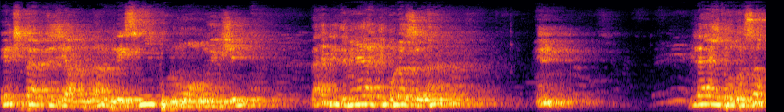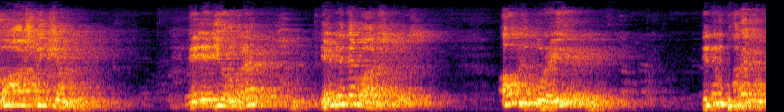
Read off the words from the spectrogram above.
Ekspertiz yaptılar, resmi kurum olduğu için. Ben dedim eğer ki burasını vilayet olursa bağışlayacağım. Belediye olarak devlete bağışlayacağız. Aldık burayı. Dedim para yok.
